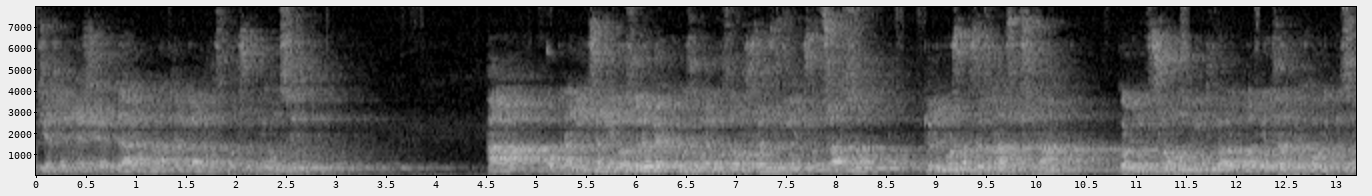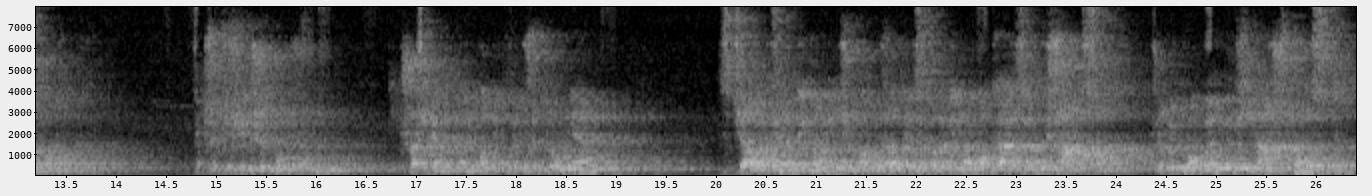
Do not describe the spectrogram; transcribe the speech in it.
dzielenia się darem materialnym z potrzebującymi. A ograniczenie rozrywek pozwoli zaoszczędzić nieco czasu, który można przeznaczyć na gorliwszą modlitwę albo odwiedzanie chorych i samotnych. Także dzisiejszy pogrzeb. Prześwięta i modlitwy przy trumnie z ciałem świętej pamięci Małgorzaty jest kolejną okazją i szansą, żeby pogłębić nasz post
